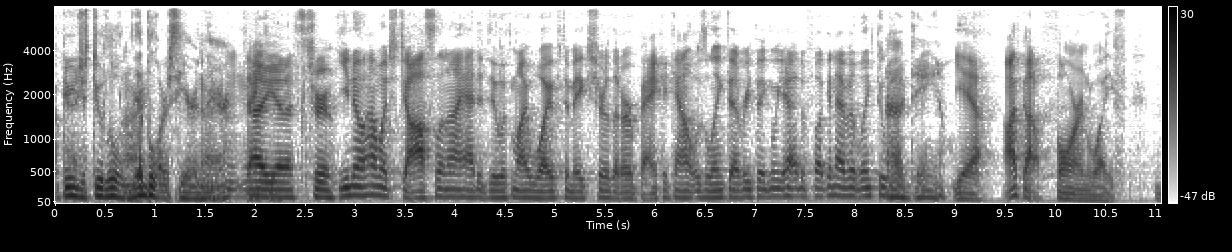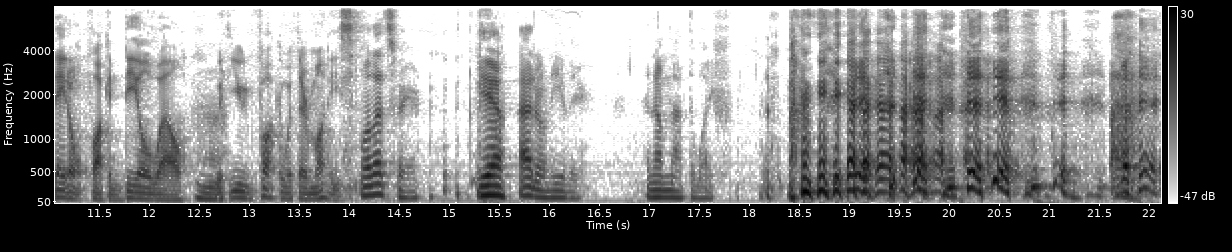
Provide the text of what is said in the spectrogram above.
You can just do little nibblers here and there. Oh yeah, that's true. You know how much Jocelyn and I had to do with my wife to make sure that our bank account was linked to everything we had to fucking have it linked to? Oh damn. Yeah, I've got a foreign wife. They don't fucking deal well with you fucking with their monies. Well, that's fair. Yeah. I don't either, and I'm not the wife. but,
